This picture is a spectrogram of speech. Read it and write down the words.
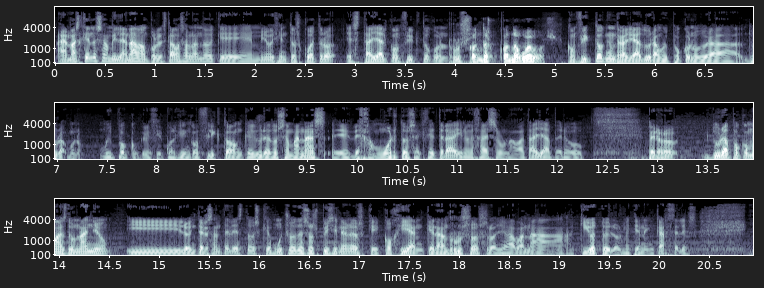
Además que no se amilanaban, porque estamos hablando de que en 1904 estalla el conflicto con Rusia. Con dos, con dos huevos. Conflicto que en realidad dura muy poco, no dura, dura bueno, muy poco. Quiero decir, cualquier conflicto, aunque dure dos semanas, eh, deja muertos, etcétera, y no deja de ser una batalla, pero, pero dura poco más de un año. Y lo interesante de esto es que muchos de esos prisioneros que cogían, que eran rusos, se los llevaban a, Kioto y los metían en cárceles.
